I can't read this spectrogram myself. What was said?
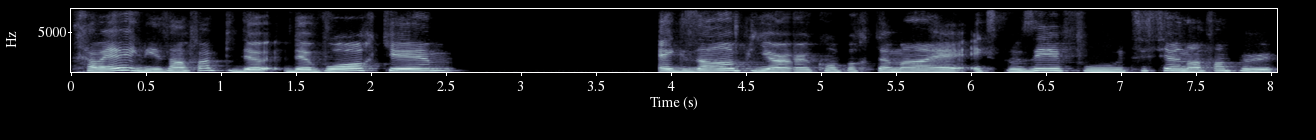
travailler avec des enfants, puis de, de voir que exemple, il y a un comportement euh, explosif ou si un enfant peut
